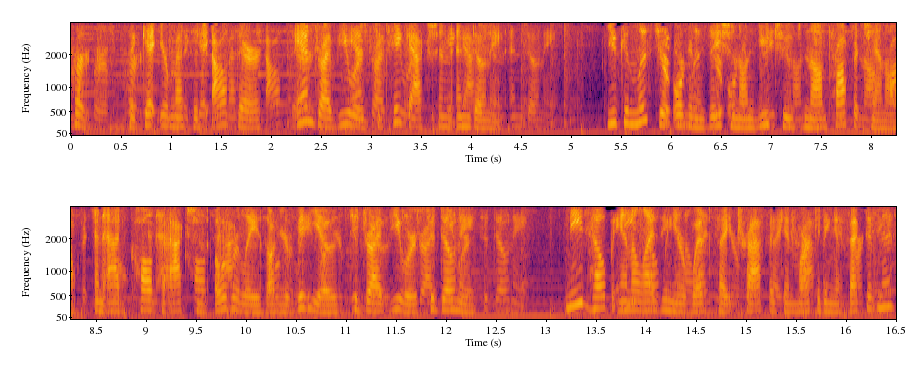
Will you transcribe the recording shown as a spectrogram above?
perks that get your message out there and drive viewers to take action and donate. You can list your organization on YouTube's nonprofit channel and add call to action overlays on your videos to drive viewers to donate. Need help analyzing your website traffic and marketing effectiveness?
